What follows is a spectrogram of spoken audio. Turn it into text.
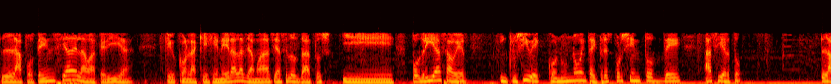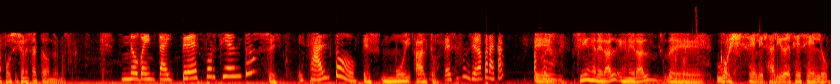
La potencia de la batería que con la que genera las llamadas y hace los datos y podría saber, inclusive con un 93% de acierto, la posición exacta donde uno está. ¿93%? Sí, Es alto. es muy alto. ¿Eso funciona para acá? ¿Para Eh, sí, en general, en general, eh, Uy, se le salió ese celo,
